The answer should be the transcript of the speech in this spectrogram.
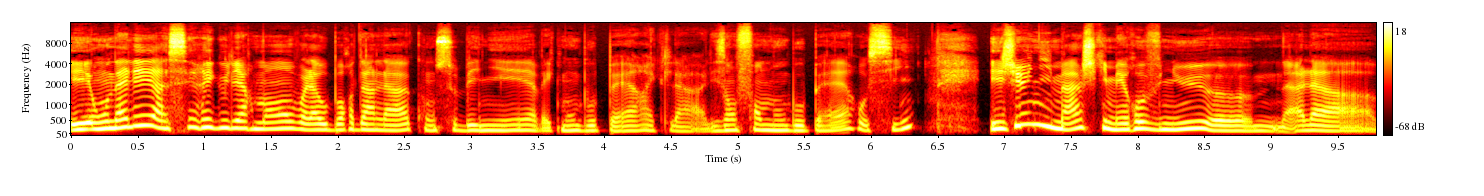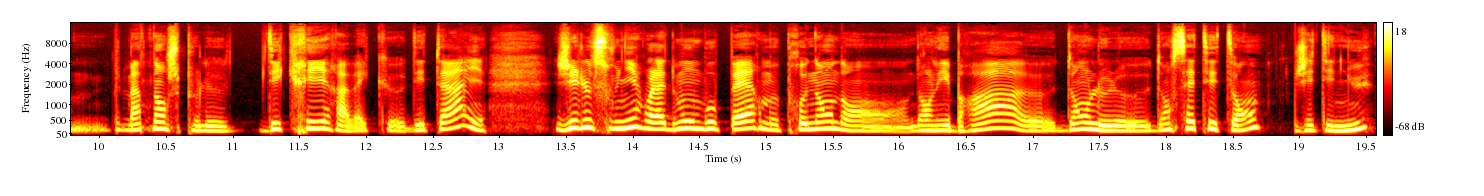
Et on allait assez régulièrement voilà, au bord d'un lac, on se baignait avec mon beau-père, avec la, les enfants de mon beau-père aussi. Et j'ai une image qui m'est revenue euh, à la... Maintenant, je peux le décrire avec euh, détail. J'ai le souvenir voilà, de mon beau-père me prenant dans, dans les bras dans, le, dans cet étang. J'étais nue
